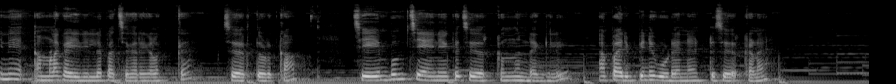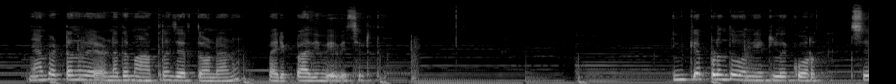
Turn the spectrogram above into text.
ഇനി നമ്മളെ കയ്യിലുള്ള പച്ചക്കറികളൊക്കെ ചേർത്ത് കൊടുക്കാം. ചേമ്പും ചേനയൊക്കെ ചേർക്കുന്നുണ്ടെങ്കിൽ ആ പരിപ്പിന്റെ കൂടെ തന്നെ ഇട്ട് ചേർക്കണേ. ഞാൻ പെട്ടെന്ന് വേണത് മാത്രം ചേർത്തുകൊണ്ടാണ് പരിപ്പ് ആദ്യം വേവിച്ചെടുത്തത്. എനിക്കെപ്പോഴും തോന്നിയിട്ടുള്ളത് കുറച്ച്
